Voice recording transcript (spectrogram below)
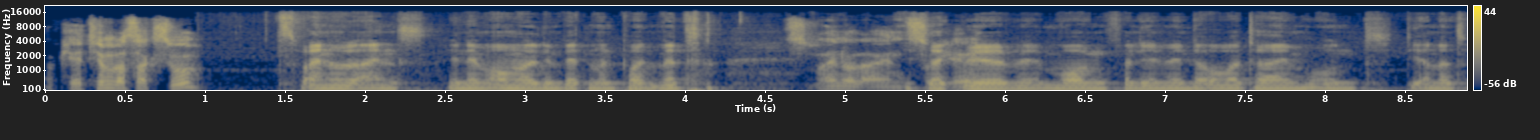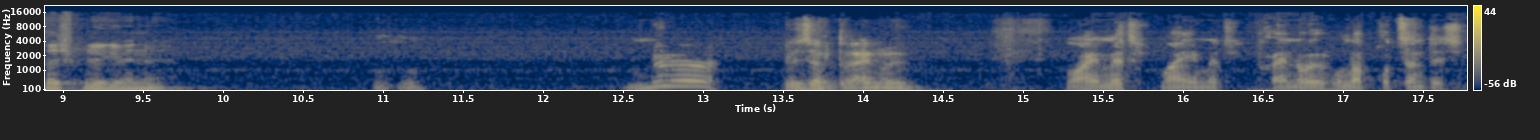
Okay, Tim, was sagst du? 2-0-1. Wir nehmen auch mal den Batman Point mit. 201, Ich sag, okay. wir, wir, morgen verlieren wir in der Overtime und die anderen zwei Spiele gewinnen Mhm. Nö. Ich sag 3-0. Mach ich mit, mach ich mit. 3-0, hundertprozentig.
